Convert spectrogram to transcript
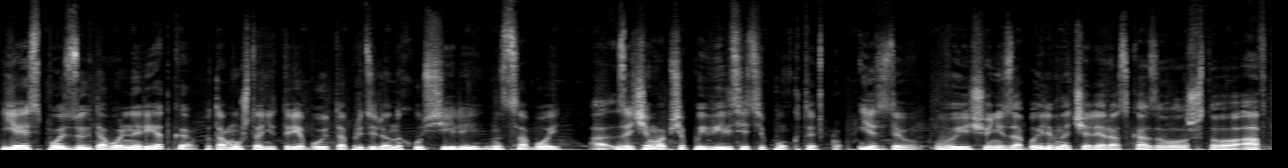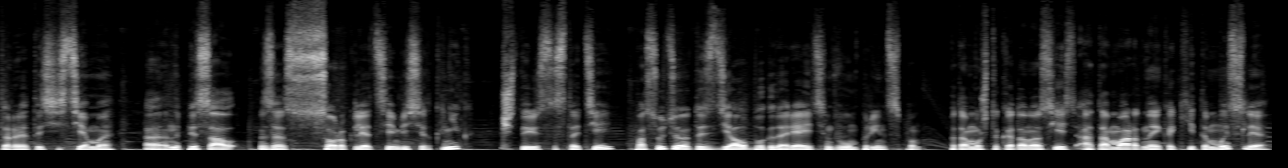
Я использую их довольно редко, потому что они требуют определенных усилий над собой. А зачем вообще появились эти пункты? Если вы еще не забыли, вначале я рассказывал, что автор этой системы э, написал за 40 лет 70 книг, 400 статей. По сути, он это сделал благодаря этим двум принципам. Потому что когда у нас есть атомарные какие-то мысли,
